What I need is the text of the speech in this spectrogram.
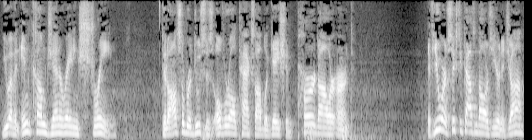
you have an income generating stream that also reduces overall tax obligation per dollar earned. If you earn $60,000 a year in a job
